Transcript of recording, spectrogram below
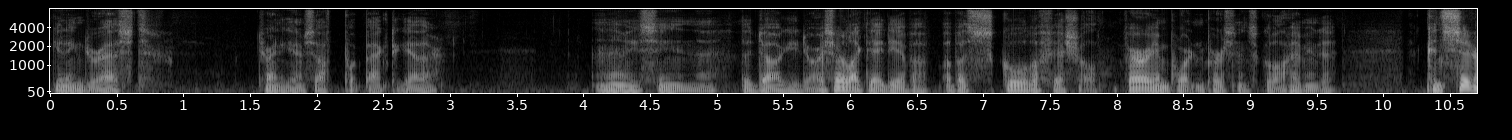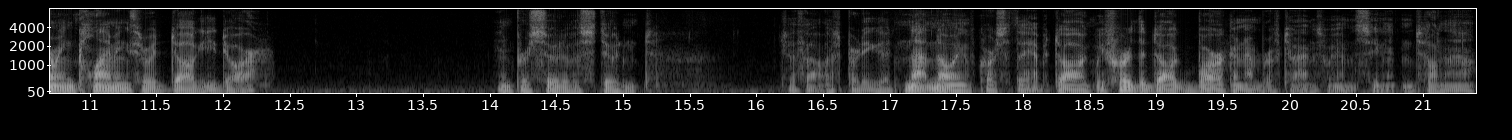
getting dressed, trying to get himself put back together. And now he's seeing the, the doggy door. I sort of like the idea of a, of a school official, very important person in school, having to, considering climbing through a doggy door in pursuit of a student, which I thought was pretty good. Not knowing, of course, that they have a dog. We've heard the dog bark a number of times. We haven't seen it until now.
